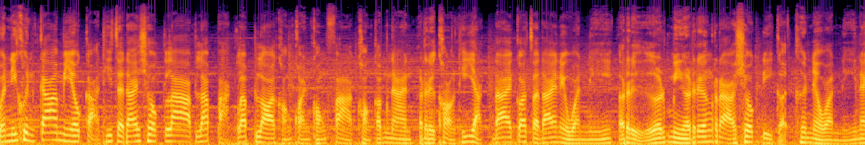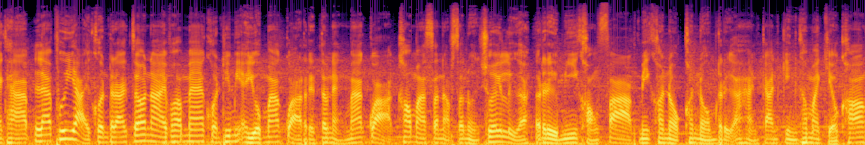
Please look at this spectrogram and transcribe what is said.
วันนี้คุณก้าวมีโอกาสที่จะได้โชคลาภรับปากรับลอยของขวัญของฝากของกำนันหรือของที่อยากได้ก็จะได้ในวันนี้ หรือมีเรื่องราวโชคดีเกิดขึ้นในวันนี้นะครับและผู้ใหญ่คนรักเจ้านายพ่อแม่คนที่มีอายุมากกว่าหรือตำแหน่งมากกว่าเข้ามาสนับสนุนช่วยเหลือ หรือมีของฝากมีขนมขนม หรืออาหารการกินเข้ามาเกี่ยวข้อง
